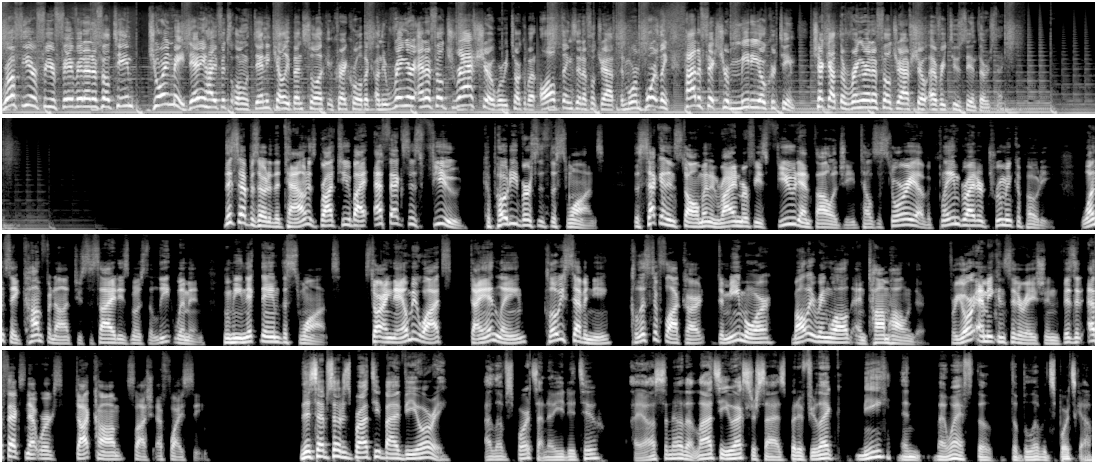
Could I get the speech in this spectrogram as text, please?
Rough year for your favorite NFL team? Join me, Danny Heifetz, along with Danny Kelly, Ben Solak, and Craig Horlbeck on the Ringer NFL Draft Show, where we talk about all things NFL Draft and, more importantly, how to fix your mediocre team. Check out the Ringer NFL Draft Show every Tuesday and Thursday. This episode of The Town is brought to you by FX's Feud Capote versus the Swans. The second installment in Ryan Murphy's Feud anthology tells the story of acclaimed writer Truman Capote once a confidant to society's most elite women, whom he nicknamed the Swans. Starring Naomi Watts, Diane Lane, Chloe Sevigny, Calista Flockhart, Demi Moore, Molly Ringwald, and Tom Hollander. For your Emmy consideration, visit fxnetworks.com slash FYC. This episode is brought to you by Vuori. I love sports. I know you do too. I also know that lots of you exercise, but if you're like me and my wife, the, the beloved sports gal,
